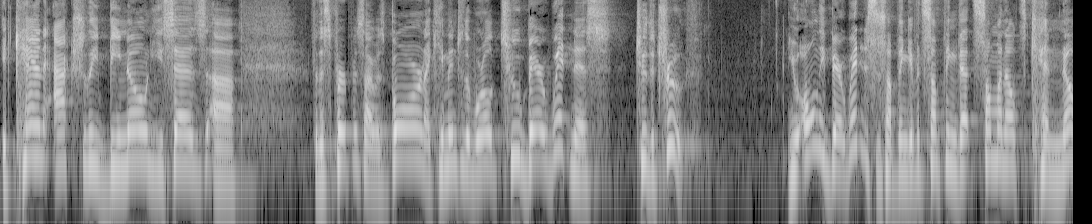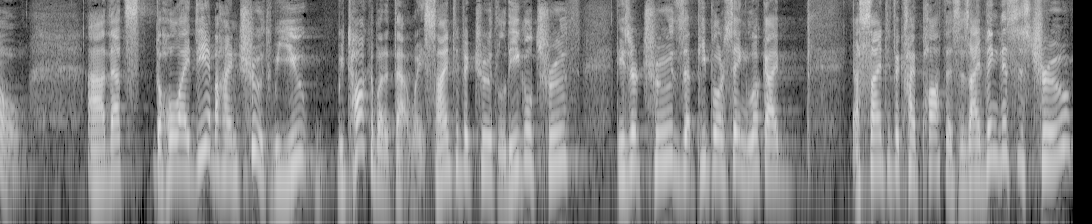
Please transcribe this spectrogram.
It can actually be known. He says, uh, For this purpose I was born, I came into the world to bear witness to the truth. You only bear witness to something if it's something that someone else can know. Uh, that's the whole idea behind truth. We, you, we talk about it that way scientific truth, legal truth. These are truths that people are saying, look, I, a scientific hypothesis. I think this is true.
